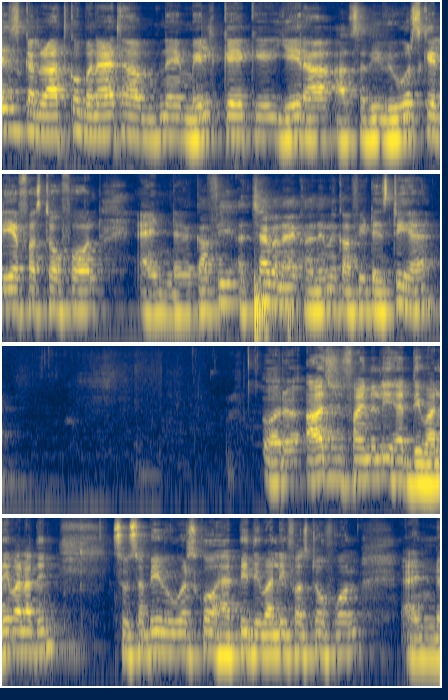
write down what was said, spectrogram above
सो गाइज़ कल रात को बनाया था हमने मिल्क केक ये रहा आप सभी व्यूअर्स के लिए फ़र्स्ट ऑफ़ ऑल एंड काफ़ी अच्छा बनाया खाने में, काफ़ी टेस्टी है। और आज फाइनली है दिवाली वाला दिन सो सभी व्यूअर्स को happy Diwali first of all and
